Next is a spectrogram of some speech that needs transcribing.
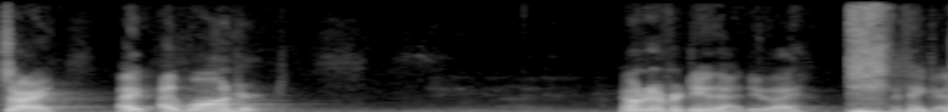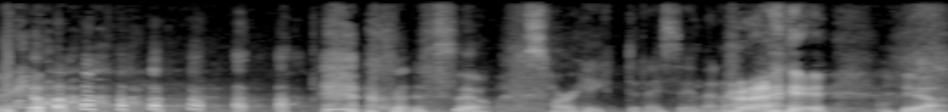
sorry, I, I wandered. I don't ever do that, do I? I think I do. so, sorry, did I say that? Right. yeah.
